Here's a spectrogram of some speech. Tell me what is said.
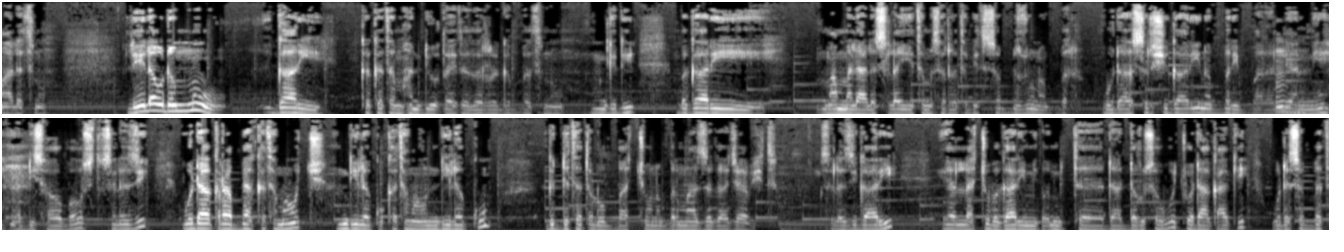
ማለት ነው። ሌላው ደግሞ ጋሪ ከከተማ እንዲወጣ የተደረገበት ነው። እንግዲህ በጋሪ ማመላለስ ላይ የተመሰረተ ቤተሰብ ብዙ ነበር። ወደ አስር ሺህ ጋሪ ነበር ይባላል ያኔ አዲስ አበባ ውስጥ። ስለዚህ ወደ አቅራቢያ ከተማዎች እንዲለቁ ከተማውን እንዲለቁ ግድ ተጥሎባቸው ነበር ማዘጋጃ ቤት። ስለዚህ ጋሪ ያላቸው በጋሪ የሚተዳደሩ ሰዎች ወደ አቃቂ፣ ወደ ሰበታ፣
